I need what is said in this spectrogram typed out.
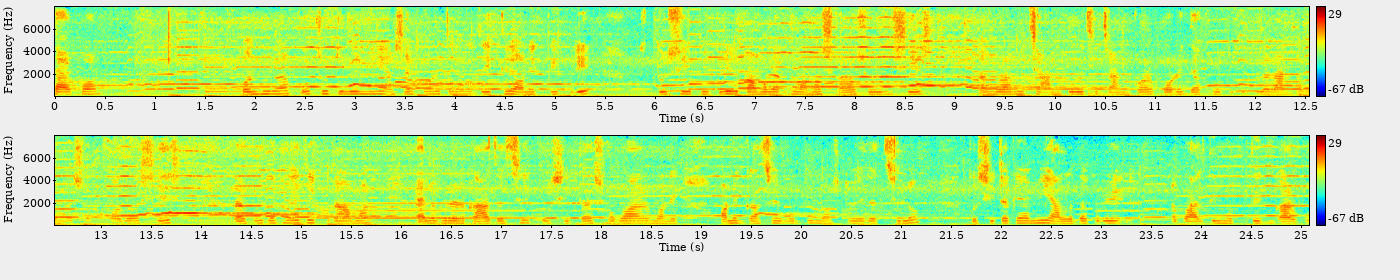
তারপর বন্ধুরা, কচু তুলে নিয়ে আসার পরে তোমরা দেখলে অনেক পিঁপড়ে। তো সেই পিঁপড়ের কামড়ে একদম আমার সারা শরীর শেষ। তারপর আমি চান করেছি, চান করার পরে দেখো দুপুরবেলা রান্না বান্না সব খাওয়া দাওয়া শেষ। তারপর দেখা যায় যে একটা আমার অ্যালোভেরার গাছ আছে তো সেটা সবার মানে অনেক গাছের মধ্যে নষ্ট হয়ে যাচ্ছিল। তো সেটাকে আমি আলাদা করে একটা বালতির মধ্যে গাড়বো।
